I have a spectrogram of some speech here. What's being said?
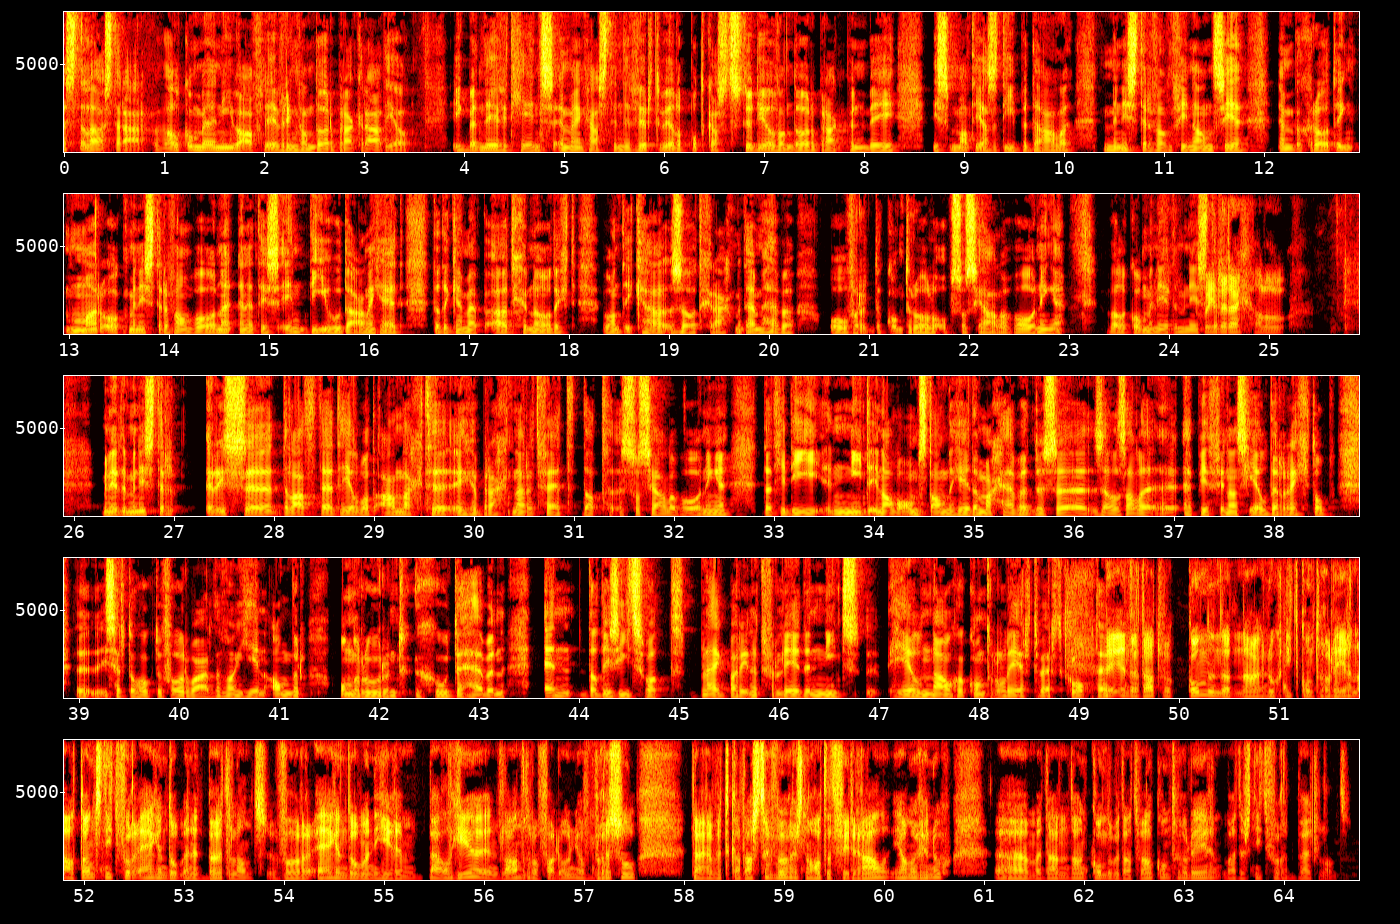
Beste luisteraar, welkom bij een nieuwe aflevering van Doorbraak Radio. Ik ben David Geens en mijn gast in de virtuele podcaststudio van Doorbraak.b is Matthias Diependalen, minister van Financiën en Begroting, maar ook minister van Wonen. En het is in die hoedanigheid dat ik hem heb uitgenodigd, want ik zou het graag met hem hebben over de controle op sociale woningen. Welkom, meneer de minister. Goedemiddag, hallo. Meneer de minister, er is uh, de laatste tijd heel wat aandacht uh, gebracht naar het feit dat sociale woningen, dat je die niet in alle omstandigheden mag hebben. Dus uh, zelfs al heb je financieel er recht op, is er toch ook de voorwaarde van geen ander onroerend goed te hebben. En dat is iets wat blijkbaar in het verleden niet heel nauw gecontroleerd werd. Klopt, hè? Nee, inderdaad, we konden dat nagenoeg niet controleren. Althans niet voor eigendom in het buitenland. Voor eigendommen hier in België, in Vlaanderen of Wallonië of Brussel, daar hebben we het kadaster voor. is nog altijd federaal, jammer genoeg. Uh, maar dan, dan konden we dat wel controleren, maar dus niet voor het buitenland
